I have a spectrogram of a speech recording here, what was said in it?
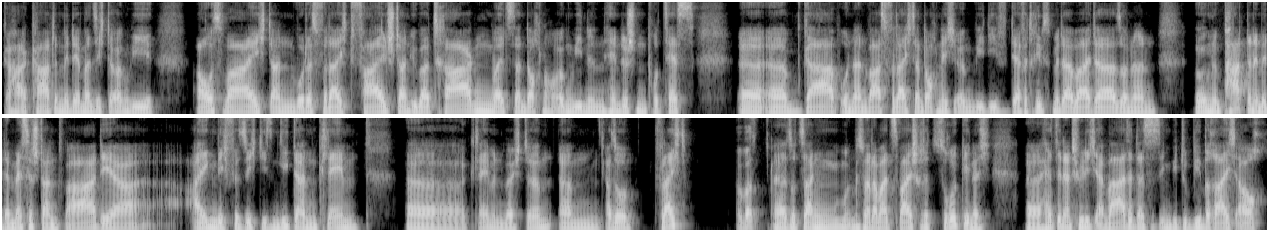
Karte, mit der man sich da irgendwie ausweicht, dann wurde es vielleicht falsch dann übertragen, weil es dann doch noch irgendwie einen händischen Prozess äh, äh, gab und dann war es vielleicht dann doch nicht irgendwie die, der Vertriebsmitarbeiter, sondern irgendein Partner, der mit der Messestand war, der eigentlich für sich diesen Lead dann claim, äh, claimen möchte. Ähm, also vielleicht äh, sozusagen müssen wir da mal zwei Schritte zurückgehen. Ich äh, hätte natürlich erwartet, dass es im B2B-Bereich auch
